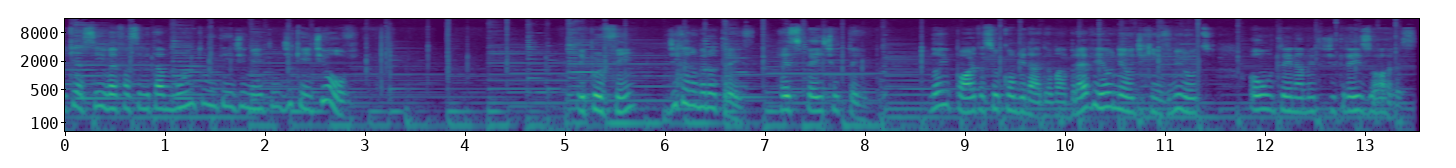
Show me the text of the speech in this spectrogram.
porque assim vai facilitar muito o entendimento de quem te ouve. E por fim, dica número 3: respeite o tempo. Não importa se o combinado é uma breve reunião de 15 minutos ou um treinamento de 3 horas.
